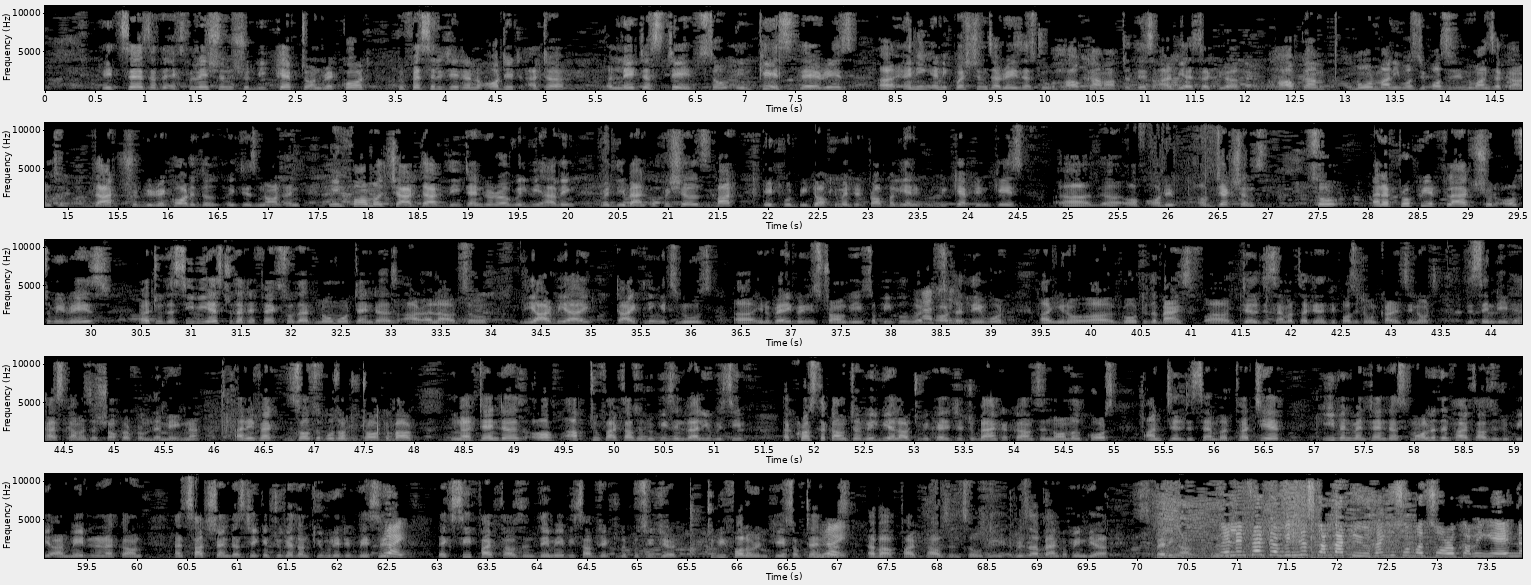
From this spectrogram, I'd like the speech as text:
It says that the explanation should be kept on record to facilitate an audit at a, a later stage. So in case there is uh, any any questions are raised as to how come after this RBI circular, how come more money was deposited into one's account? So that should be recorded. It is not an informal chat that the tenderer will be having with the bank officials, but it would be documented properly and it would be kept in case uh, of audit objections. So an appropriate flag should also be raised uh, to the CBS to that effect so that no more tenders are allowed. So the RBI tightening its noose, uh, you know, very, very strongly. So people who had Absolutely. thought that they would, uh, you know, uh, go to the banks uh, till December 30th and deposit old currency notes, this indeed has come as a shocker from them, Meghna. And in fact, this also goes on to talk about uh, tenders of up to 5,000 rupees in value received across the counter will be allowed to be credited to bank accounts in normal course until December 30th. Even when tenders smaller than 5,000 rupee are made in an account and such tenders taken together on cumulative basis Right. exceed 5,000, they may be subject to the procedure to be followed in case of tenders Right. above 5,000. So the Reserve Bank of India spelling out. Well, in fact, uh, we'll just come back to you. Thank you so much, Saurabh, coming in.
